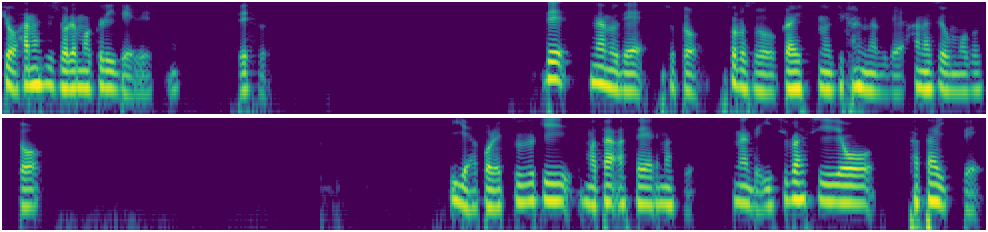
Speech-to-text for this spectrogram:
今日話それまくりでですね。です。で、なので、ちょっとそろそろ外出の時間なので話を戻すと、いいや、これ続きまた明日やります。なんで石橋を叩いて、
